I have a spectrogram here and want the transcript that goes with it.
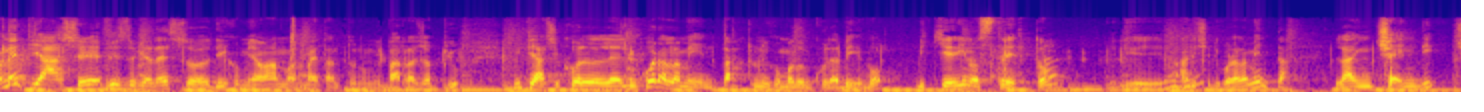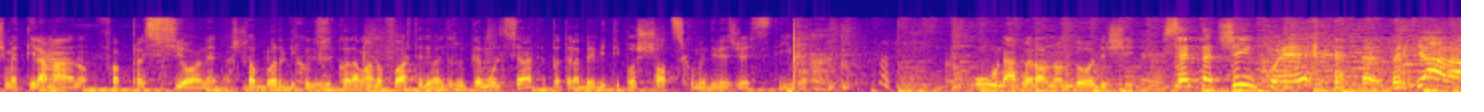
A me piace, visto che adesso dico mia mamma ormai tanto non mi parla già più, Mi piace col liquore alla menta, l'unico modo in cui la bevo, bicchierino stretto, di anice liquore alla menta, la incendi, ci metti la mano, fa pressione, la sabbordi così con la mano forte, diventa tutta emulsionata e poi te la bevi tipo shots come digestivo. Una però, non 12. 7 a 5 per Chiara.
